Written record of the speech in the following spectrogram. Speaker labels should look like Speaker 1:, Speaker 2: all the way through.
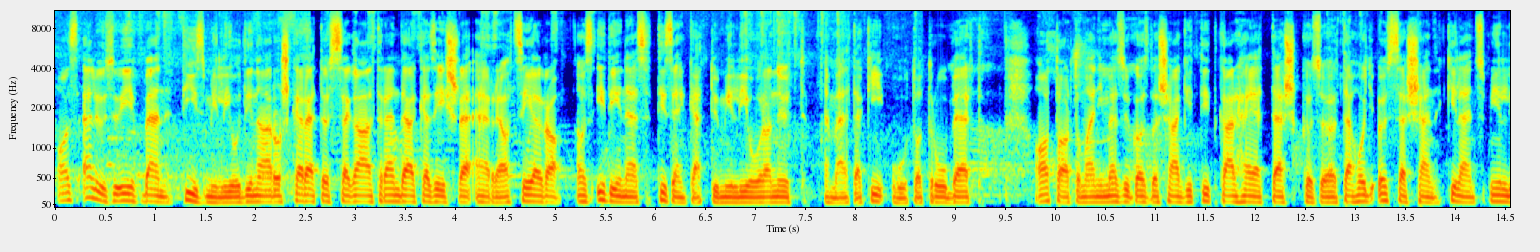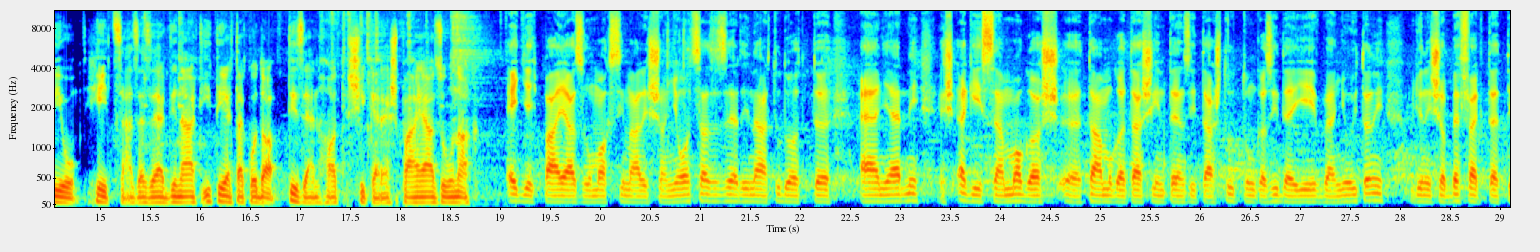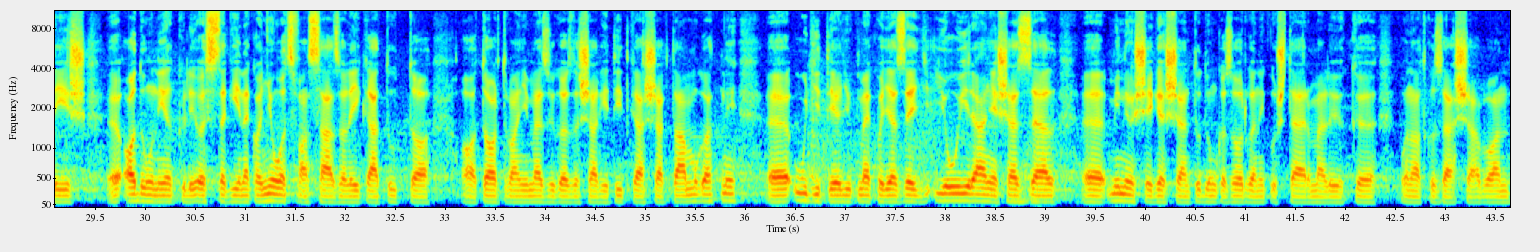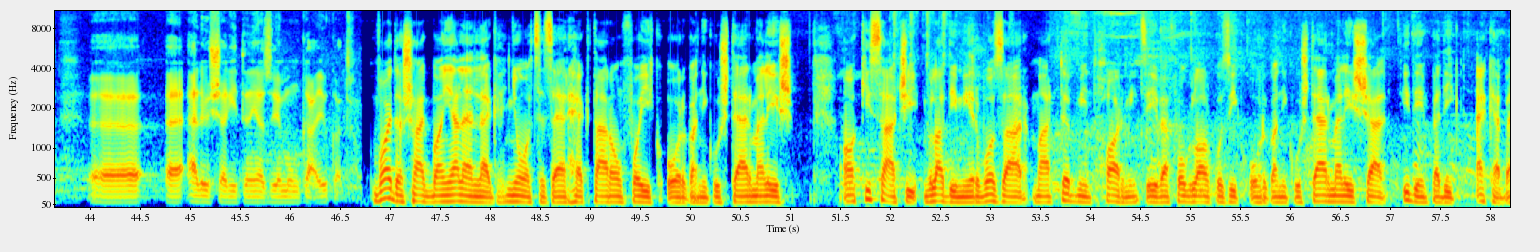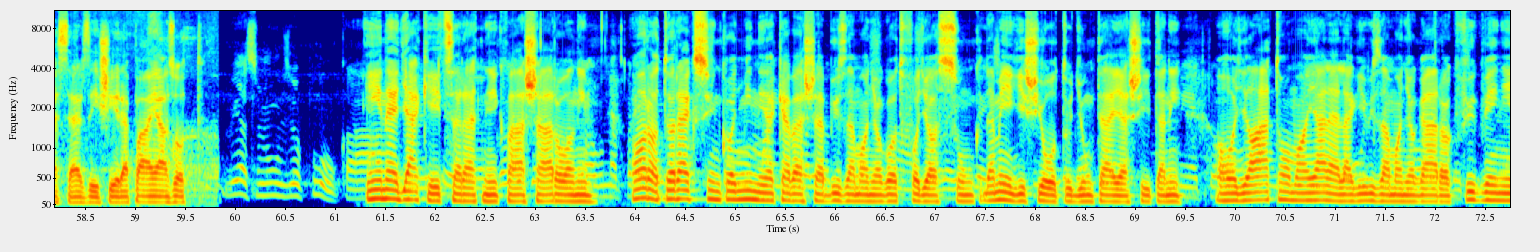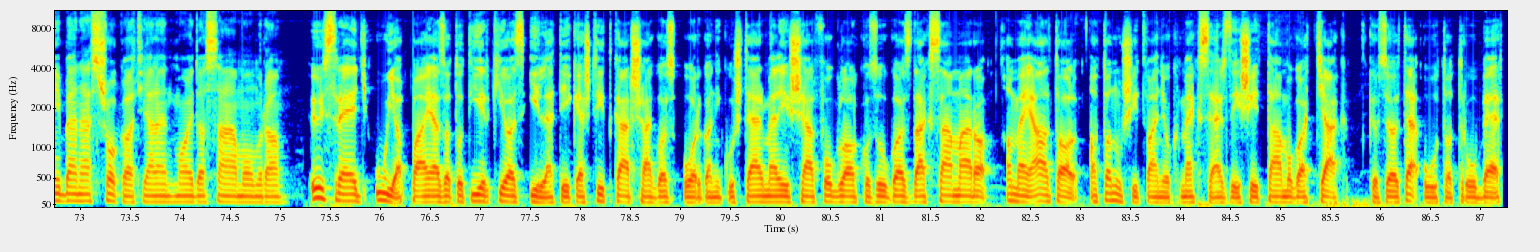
Speaker 1: Az előző évben 10 millió dináros keretösszeg állt rendelkezésre erre a célra, az idén ez 12 millióra nőtt, emelte ki Ótot Róbert. A tartományi mezőgazdasági titkár helyettes közölte, hogy összesen 9 millió 700 ezer dinárt ítéltek oda 16 sikeres pályázónak
Speaker 2: egy-egy pályázó maximálisan 800 ezer dinár tudott elnyerni, és egészen magas támogatási intenzitást tudtunk az idei évben nyújtani, ugyanis a befektetés adó nélküli összegének a 80%-át tudta a tartományi mezőgazdasági titkárság támogatni. Úgy ítéljük meg, hogy ez egy jó irány, és ezzel minőségesen tudunk az organikus termelők vonatkozásában elősegíteni az ő munkájukat.
Speaker 1: Vajdaságban jelenleg 8000 hektáron folyik organikus termelés. A kiszácsi Vladimir Vozár már több mint 30 éve foglalkozik organikus termeléssel, idén pedig eke beszerzésére pályázott.
Speaker 3: Én egy ekét szeretnék vásárolni. Arra törekszünk, hogy minél kevesebb üzemanyagot fogyasszunk, de mégis jól tudjunk teljesíteni. Ahogy látom, a jelenlegi üzemanyagárak függvényében ez sokat jelent majd a számomra.
Speaker 1: Őszre egy újabb pályázatot ír ki az illetékes titkárság az organikus termeléssel foglalkozó gazdák számára, amely által a tanúsítványok megszerzését támogatják, közölte Ótot Robert.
